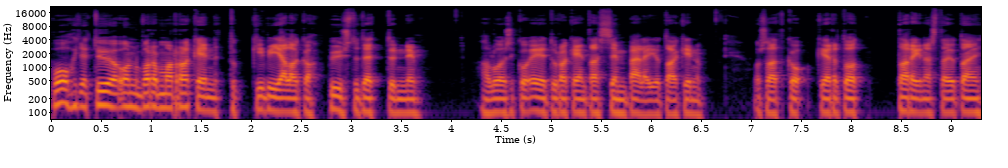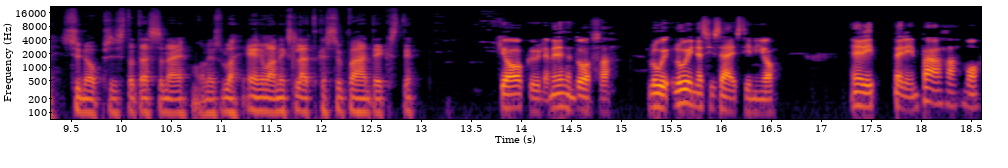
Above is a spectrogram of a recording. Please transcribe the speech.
Pohjatyö on varmaan rakennettu, kivijalka pystytetty, niin haluaisiko Eetu rakentaa sen päälle jotakin? Osaatko kertoa tarinasta jotain synopsista tässä näin. Mä olin sulle englanniksi lätkässyt vähän teksti. Joo, kyllä. Minä sen tuossa luin, ja sisäistin jo. Eli pelin päähahmo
